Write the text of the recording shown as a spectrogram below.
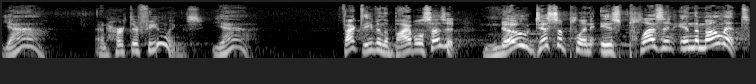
Yeah. And hurt their feelings? Yeah. In fact, even the Bible says it no discipline is pleasant in the moment.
